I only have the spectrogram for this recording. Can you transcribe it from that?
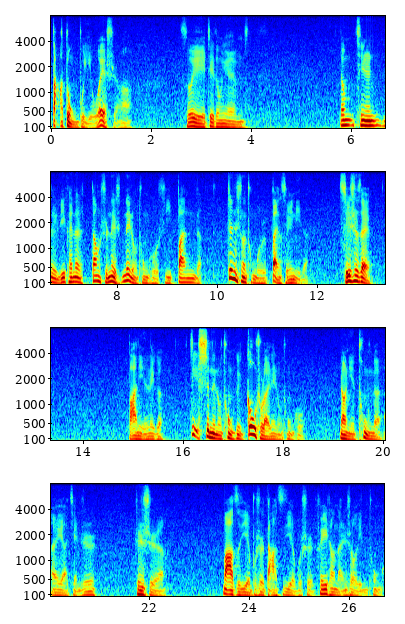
大动不已。我也是啊。所以这东西，当亲人那离开那当时那那种痛苦是一般的，真实的痛苦是伴随你的，随时在。把你的那个最深那种痛给你勾出来那种痛苦，让你痛的，哎呀，简直真是啊，骂自己也不是，打自己也不是，非常难受的一种痛苦。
